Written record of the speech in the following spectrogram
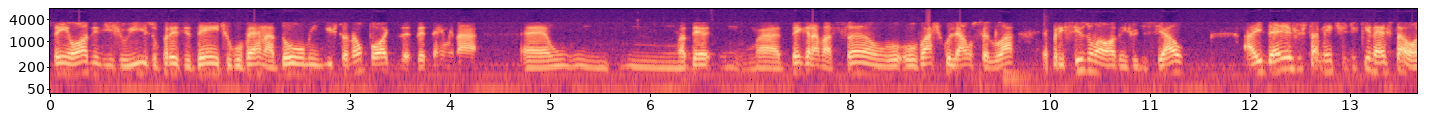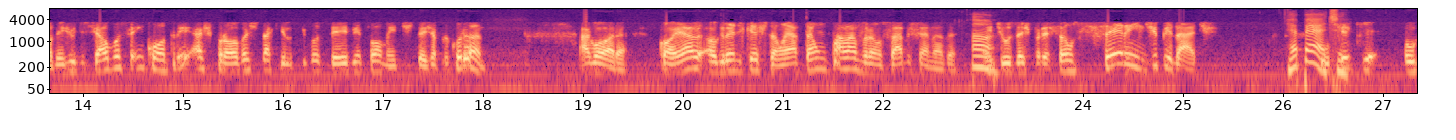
sem ordem de juiz, o presidente, o governador, o ministro não pode determinar é, um, uma, de, uma degravação ou, ou vasculhar um celular, é preciso uma ordem judicial. A ideia é justamente de que nesta ordem judicial você encontre as provas daquilo que você eventualmente esteja procurando. Agora, qual é a, grande questão? É até um palavrão, sabe, Fernanda? Ah. A gente usa a expressão serendipidade. Repete. O que, que o,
